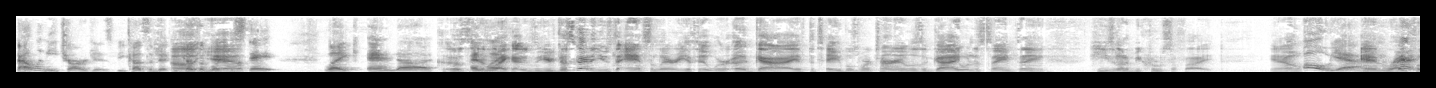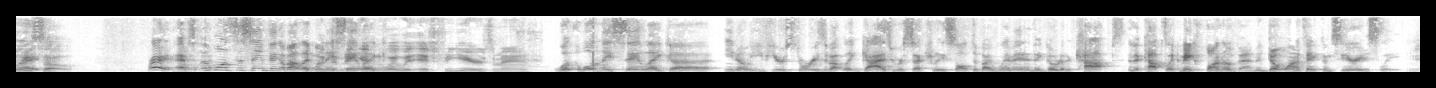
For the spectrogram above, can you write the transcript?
felony charges because of it, Uh, because of like yeah. the state, like, and uh, and like- like, you just got to use the ancillary. If it were a guy, if the tables were turned, it was a guy doing the same thing, he's going to be crucified. You know, Oh yeah, and rightfully right, so. Right, absolutely. Well, it's the same thing about like when they say like away with ish for years, man. well, well, when they say like uh, you know, you hear stories about like guys who are sexually assaulted by women and they go to the cops and the cops like make fun of them and don't want to take them seriously Yeah,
